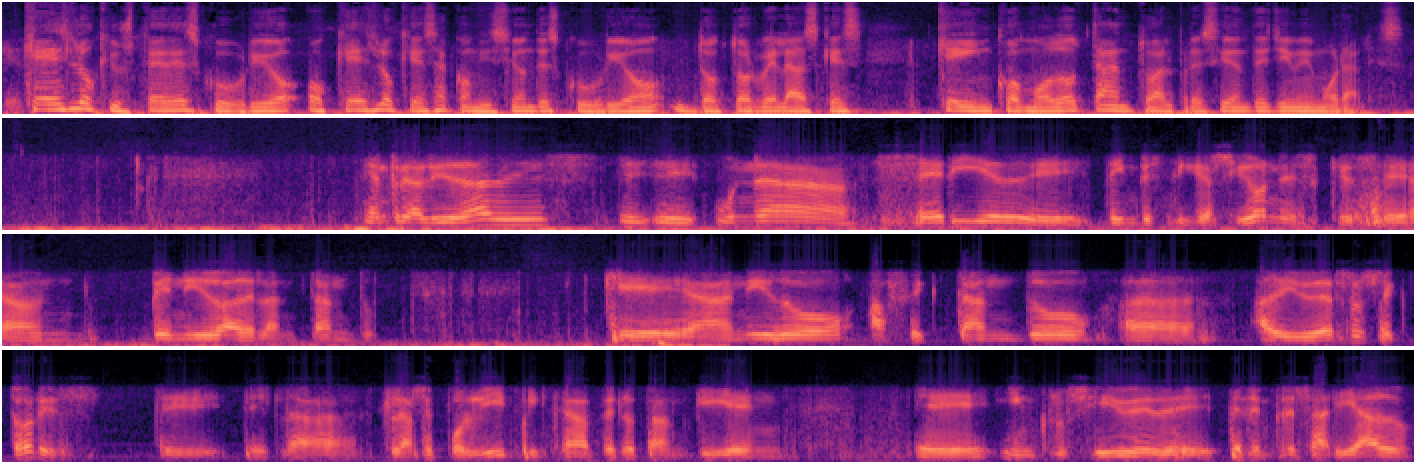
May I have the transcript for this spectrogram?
Es. ¿Qué es lo que usted descubrió o qué es lo que esa comisión descubrió, doctor Velázquez, que incomodó tanto al presidente Jimmy Morales? En realidad es eh, eh, una serie de, de investigaciones que se han venido adelantando, que han ido afectando a, a diversos sectores de, de la clase política, pero también eh, inclusive de- del empresariado,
